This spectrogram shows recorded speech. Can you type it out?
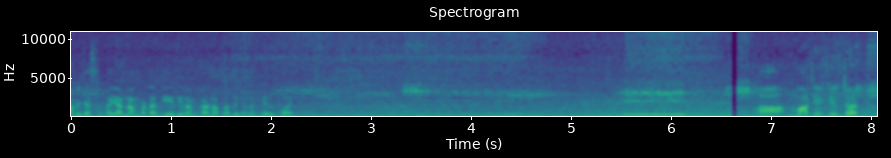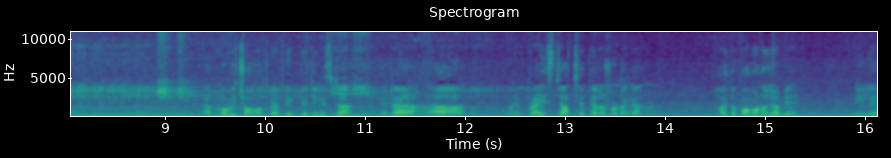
আমি জাস্ট ভাইয়ার নাম্বারটা দিয়ে দিলাম কারণ আপনাদের জন্য হেল্প হয়। মাটির ফিল্টার খুবই চমৎকার দেখতে জিনিসটা। এটা মানে প্রাইস চাচ্ছে তেরোশো টাকা। হয়তো কমানো যাবে নিলে।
